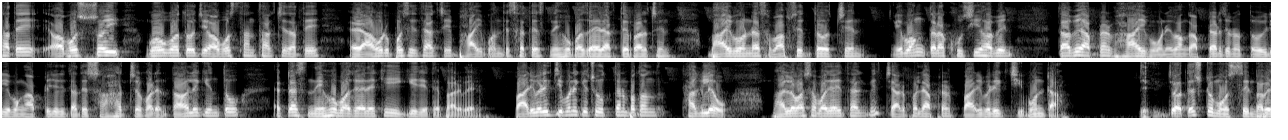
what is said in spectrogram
সাথে অবশ্যই গ্রহগত যে অবস্থান থাকছে, তাতে রাহুর উপস্থিতি থাকছে, ভাই বোনদের সাথে স্নেহ বজায় রাখতে পারছেন, ভাই বোনরা স্বভাবসিদ্ধ হচ্ছেন এবং তারা খুশি হবেন। তবে আপনার ভাই বোন এবং আপনার জন্য তৈরি এবং আপনি যদি তাদের সাহায্য করেন, তাহলে কিন্তু একটা স্নেহ বজায় রেখে এগিয়ে যেতে পারবেন। পারিবারিক জীবনে কিছু উত্থান পতন থাকলেও ভালোবাসা বজায় থাকবে, যার ফলে আপনার পারিবারিক জীবনটা যথেষ্ট মসৃণভাবে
